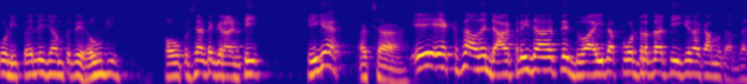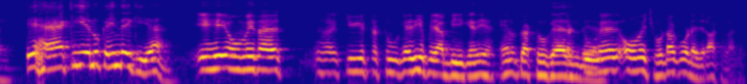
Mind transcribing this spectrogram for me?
ਘੋੜੀ ਪਹਿਲੇ ਜੰਪ ਤੇ ਰਹੂਗੀ 100% ਗਾਰੰਟੀ ਠੀਕ ਹੈ? ਅੱਛਾ। ਇਹ ਇੱਕ ਹਿਸਾਬ ਦੇ ਡਾਕਟਰੀ ਦਾ ਤੇ ਦਵਾਈ ਦਾ ਪਾਊਡਰ ਦਾ ਟੀਕੇ ਦਾ ਕੰਮ ਕਰਦਾ ਇਹ। ਇਹ ਹੈ ਕੀ ਇਹਨੂੰ ਕਹਿੰਦੇ ਕੀ ਆ? ਇਹ ਉਵੇਂ ਦਾ ਕੀ ਟੱਟੂ ਕਹਦੀ ਪੰਜਾਬੀ ਚ ਕਹਿੰਦੇ ਆ। ਇਹਨੂੰ ਟੱਟੂ ਕਹਿ ਦਿੰਦੇ ਟੱਟੂ ਆ ਕਹਿੰਦੇ ਉਵੇਂ ਛੋਟਾ ਘੋੜੇ 'ਚ ਰੱਖ ਲਾ ਤੂੰ।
